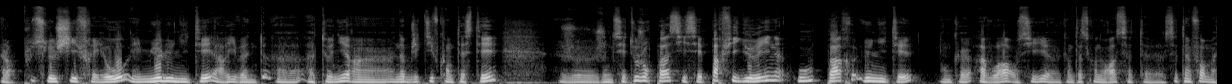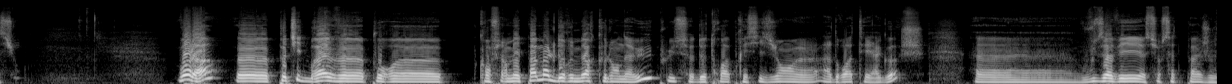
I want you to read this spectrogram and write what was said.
Alors plus le chiffre est haut et mieux l'unité arrive à, tenir un, objectif contesté. Je, ne sais toujours pas si c'est par figurine ou par unité. Donc euh, à voir aussi euh, quand est-ce qu'on aura cette, information. Voilà, petite brève pour confirmer pas mal de rumeurs que l'on a eues, plus de trois précisions à droite et à gauche. Euh, vous avez sur cette page euh,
